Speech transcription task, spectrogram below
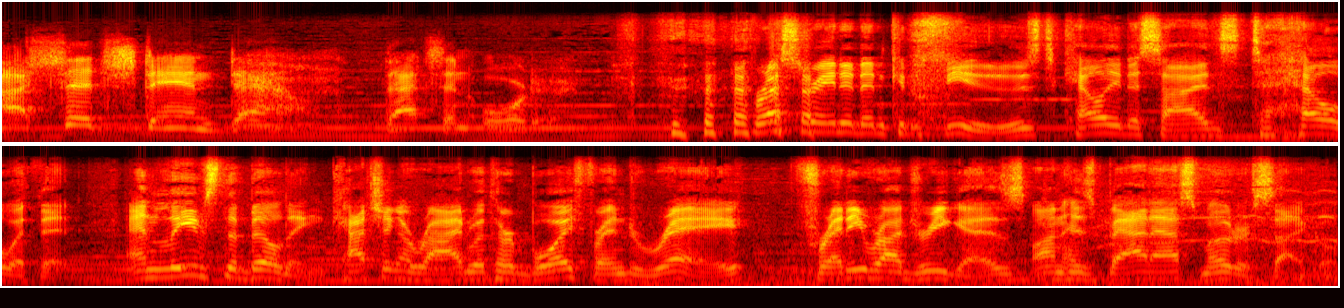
I said stand down. That's an order. Frustrated and confused, Kelly decides to hell with it and leaves the building, catching a ride with her boyfriend Ray, Freddy Rodriguez, on his badass motorcycle.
